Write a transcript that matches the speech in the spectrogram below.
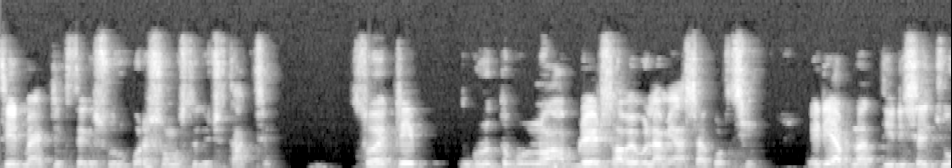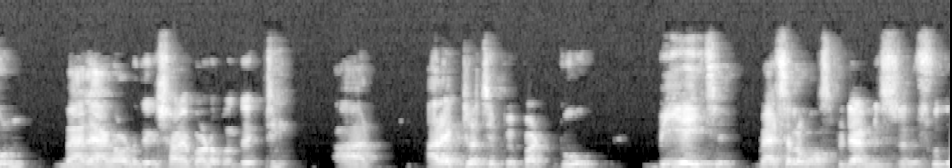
সিট ম্যাট্রিক্স থেকে শুরু করে সমস্ত কিছু থাকছে। সো একটি গুরুত্বপূর্ণ আপডেটস হবে বলে আমি আশা করছি। এটি আপনার তিরিশে জুন বেলা এগারোটা থেকে সাড়ে বারোটা পর্যন্ত একটি। আর আরেকটি হচ্ছে পেপার টু বিএইচে ব্যাচেলর অফ হসপিটাল অ্যাডমিনিস্ট্রেশন শুধু,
